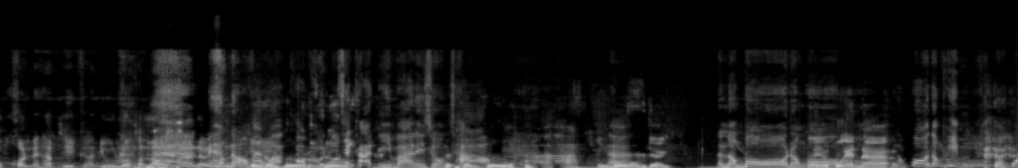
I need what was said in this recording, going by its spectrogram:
ทุกๆคนนะครับ ที่ก็อยู่ร่วมกับเรามาแล้วฟังน้องบอกว่าเฮ้ยน้องโบขอบคุณน้องโบผู้จัดการดีมากในช่วงเช้าน้องโบอ่าน้องโบพี่จัง นะน้องโบ น้องโบไม่น้องโบแอนนาครับ น้องโบต้องพิมพ์น้องโบ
